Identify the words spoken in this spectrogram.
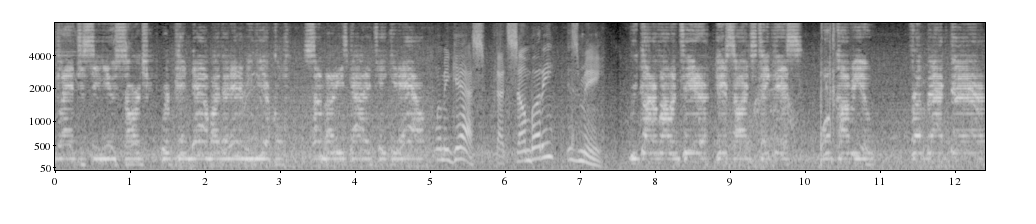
Glad to see you, Sarge. We're pinned down by that enemy vehicle. Somebody's gotta take it out. Let me guess. That somebody is me. We gotta volunteer. Here, Sarge, take this. We'll cover you. From back there!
